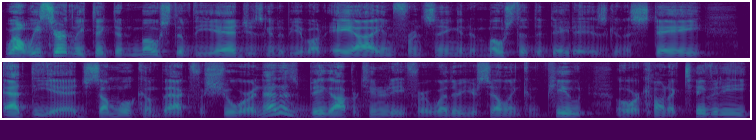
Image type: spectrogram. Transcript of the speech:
Well, we certainly think that most of the edge is going to be about AI inferencing and that most of the data is going to stay at the edge. Some will come back for sure. And that is a big opportunity for whether you're selling compute or connectivity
